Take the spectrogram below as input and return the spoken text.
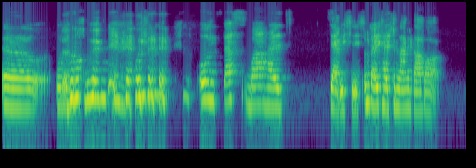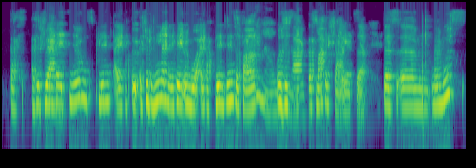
äh, oder immer noch mögen. und, und das war halt sehr wichtig. Und weil ich halt schon lange da war. Das, also ich wäre jetzt nirgends blind einfach, es würde niemandem empfehlen, irgendwo einfach blind hinzufahren genau, und zu sagen, das mache ich da jetzt. Das, ähm, man muss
